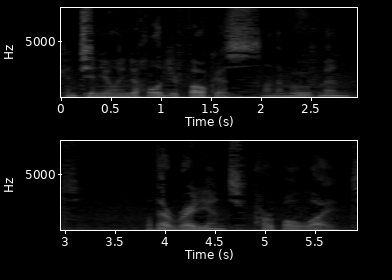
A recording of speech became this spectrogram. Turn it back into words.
continuing to hold your focus on the movement of that radiant purple light.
